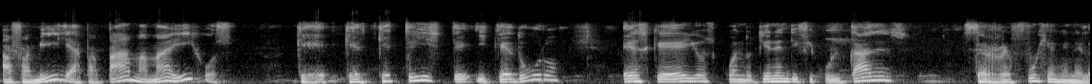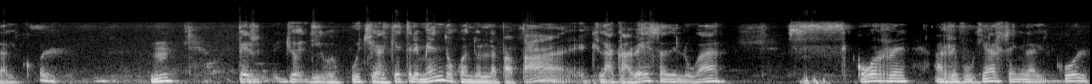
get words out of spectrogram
a, familias, papá, mamá, hijos. Qué, qué, triste y qué duro es que ellos cuando tienen dificultades se refugian en el alcohol. Pero yo digo, pucha, qué tremendo cuando la papá, la cabeza del lugar, corre a refugiarse en el alcohol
